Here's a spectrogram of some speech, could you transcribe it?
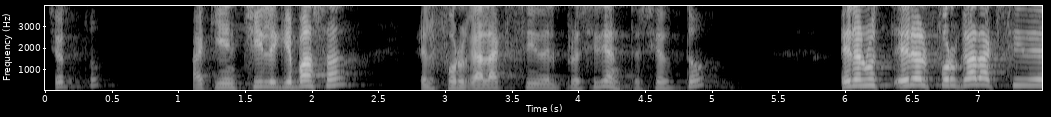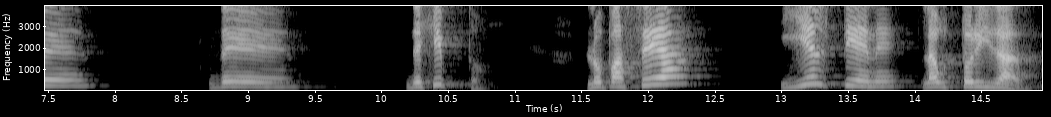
¿Cierto? Aquí en Chile, ¿qué pasa? El Ford Galaxy del presidente, ¿cierto? Era, el Ford Galaxy de, de Egipto. Lo pasea y él tiene la autoridad.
